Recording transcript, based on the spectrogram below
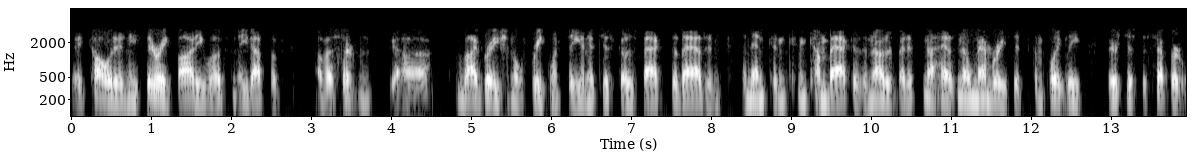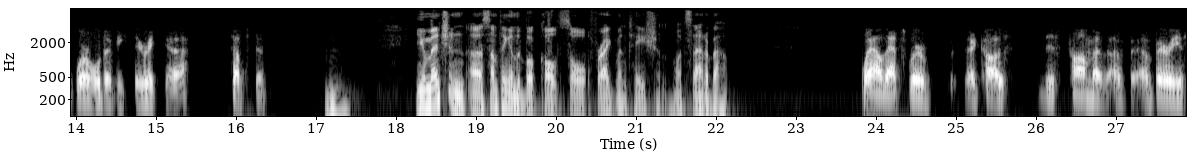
they call it an etheric body. Well, it's made up of of a certain uh, vibrational frequency, and it just goes back to that, and and then can can come back as another. But it not has no memories. It's completely there's just a separate world of etheric uh, substance. Mm. You mentioned uh, something in the book called soul fragmentation. What's that about? Well, that's where that cause this trauma of, of various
